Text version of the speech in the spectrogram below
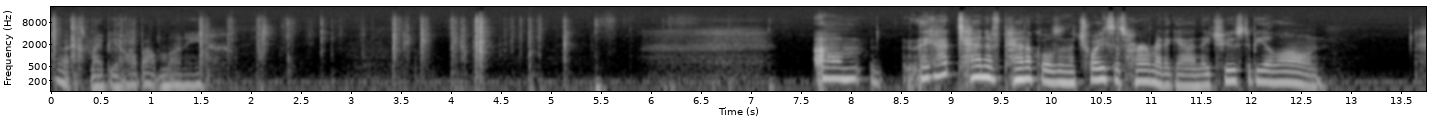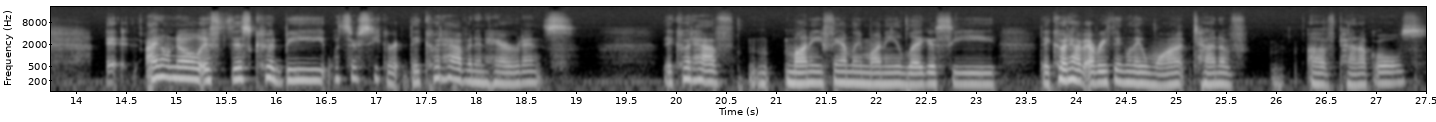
This might be all about money. Um, they got 10 of pentacles and the choice is hermit again they choose to be alone i don't know if this could be what's their secret they could have an inheritance they could have money family money legacy they could have everything they want 10 of of pentacles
